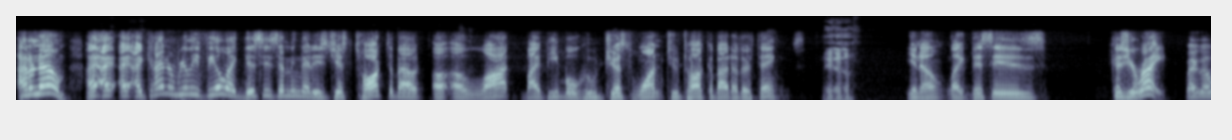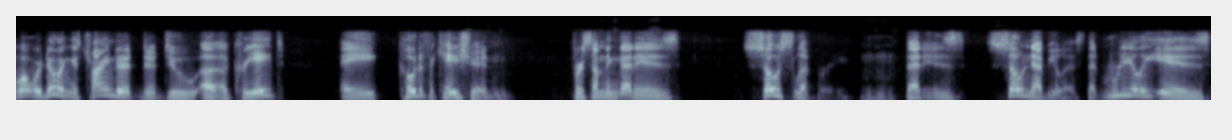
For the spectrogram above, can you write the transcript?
I don't know. I I, I kind of really feel like this is something that is just talked about a, a lot by people who just want to talk about other things. yeah, You know, like this is because you're right. Right. What we're doing is trying to to, to uh, create a codification for something that is so slippery, hmm that is so nebulous, that really is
